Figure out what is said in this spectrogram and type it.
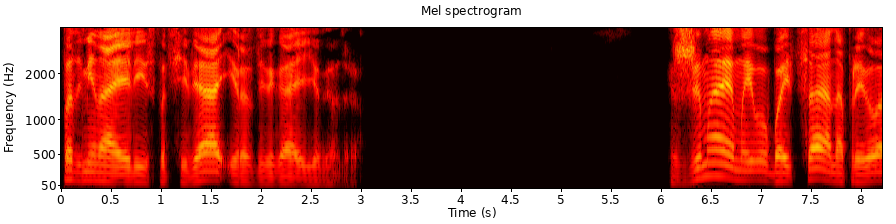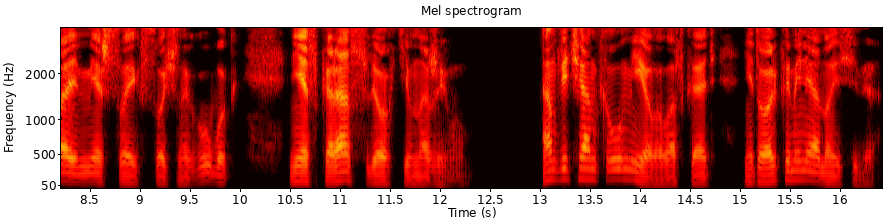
подминая Элис под себя и раздвигая ее бедра. Сжимая моего бойца, она провела им меж своих сочных губок несколько раз с легким нажимом. Англичанка умела ласкать не только меня, но и себя.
